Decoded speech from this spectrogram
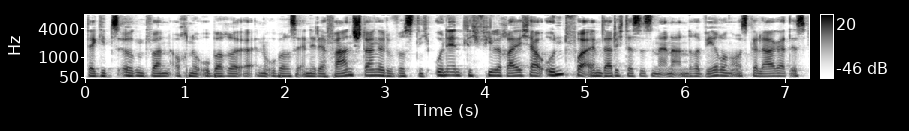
da gibt's irgendwann auch eine obere, ein oberes Ende der Fahnenstange. Du wirst nicht unendlich viel reicher und vor allem dadurch, dass es in eine andere Währung ausgelagert ist,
